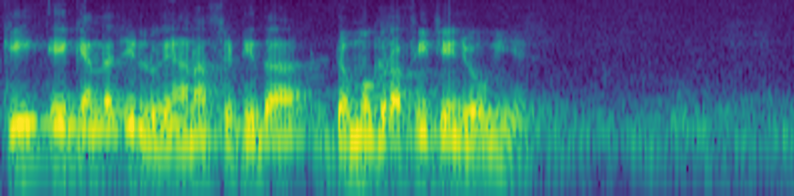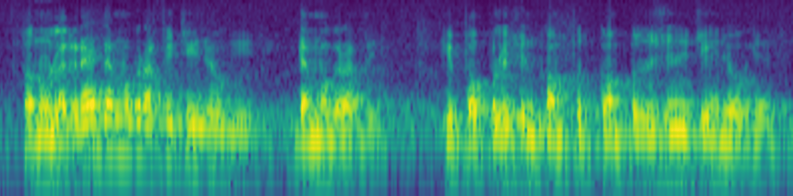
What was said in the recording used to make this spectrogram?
ਕਿ ਇਹ ਕਹਿੰਦਾ ਜੀ ਲੁਧਿਆਣਾ ਸਿਟੀ ਦਾ ਡੈਮੋਗ੍ਰਾਫੀ ਚੇਂਜ ਹੋ ਗਈ ਹੈ। ਤੁਹਾਨੂੰ ਲੱਗ ਰਿਹਾ ਡੈਮੋਗ੍ਰਾਫੀ ਚੇਂਜ ਹੋ ਗਈ ਹੈ ਜੀ? ਡੈਮੋਗ੍ਰਾਫੀ ਕਿ ਪੋਪੂਲੇਸ਼ਨ ਕੰਪੋਜੀਸ਼ਨ ਹੀ ਚੇਂਜ ਹੋ ਗਿਆ ਜੀ।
